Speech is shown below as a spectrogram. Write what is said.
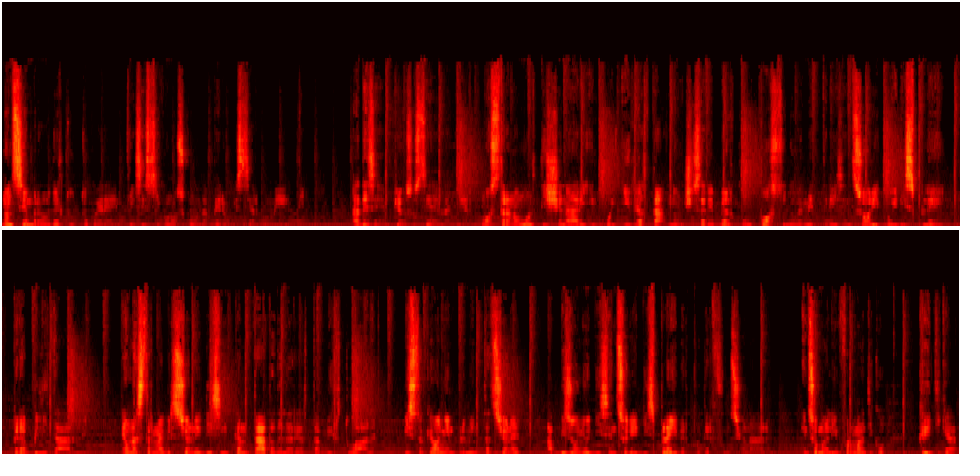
non sembrano del tutto coerenti se si conoscono davvero questi argomenti. Ad esempio, sostiene Lanier, mostrano molti scenari in cui in realtà non ci sarebbe alcun posto dove mettere i sensori o i display per abilitarli. È una strana versione disincantata della realtà virtuale, visto che ogni implementazione ha bisogno di sensori e display per poter funzionare. Insomma, l'informatico critica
